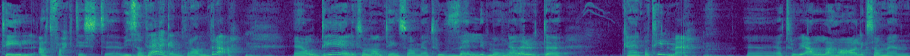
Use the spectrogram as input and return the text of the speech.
till att faktiskt eh, visa vägen för andra. Eh, Och det är liksom någonting som jag tror väldigt många där ute kan hjälpa till med. Eh, Jag tror vi alla har liksom en,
